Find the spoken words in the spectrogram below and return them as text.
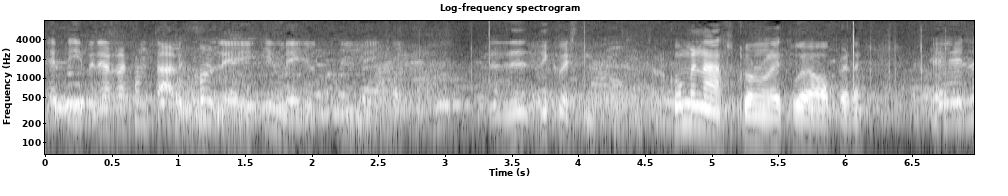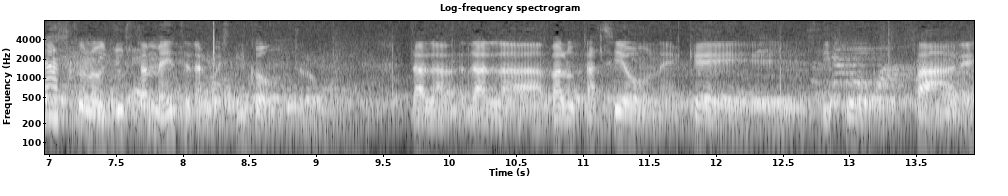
e vivere e raccontare con lei il meglio, il meglio di- di questo incontro. Come nascono le tue opere? E nascono giustamente da questo incontro, dalla, dalla valutazione che si può fare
